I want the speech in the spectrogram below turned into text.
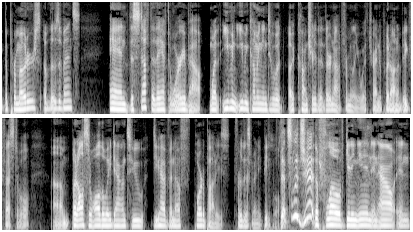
the promoters of those events, and the stuff that they have to worry about. What even even coming into a, a country that they're not familiar with, trying to put on a big festival. Um, but also all the way down to do you have enough porta potties for this many people? That's legit. the flow of getting in and out and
